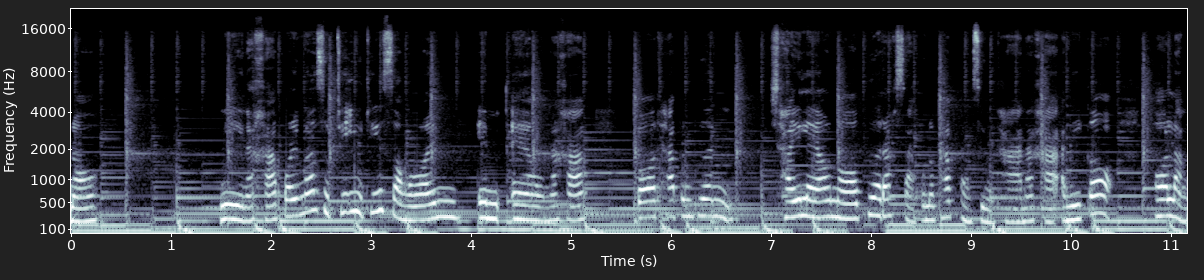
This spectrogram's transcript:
เนาะนี่นะคะ ปริมาตรสุทธิอยู่ที่ 200 ml นะคะ ก็ถ้าเพื่อนๆใช้แล้วเนาะเพื่อรักษาคุณภาพของสินค้านะคะ อันนี้ก็พอหลัง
